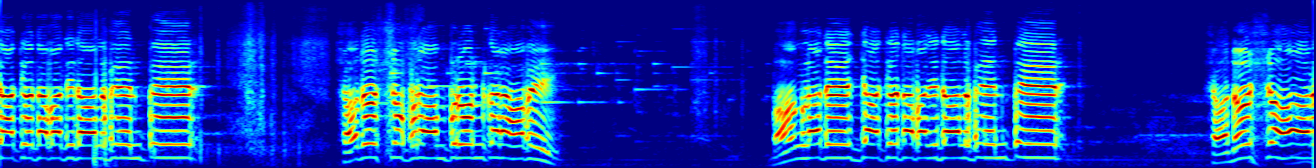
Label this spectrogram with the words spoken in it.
জাতীয়তাবাদী দল বিএনপির সদস্য ফর্ম পূরণ করা হবে। বাংলাদেশ জাতীয়তাবাদী দল বিএনপির সদস্য হওয়ার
